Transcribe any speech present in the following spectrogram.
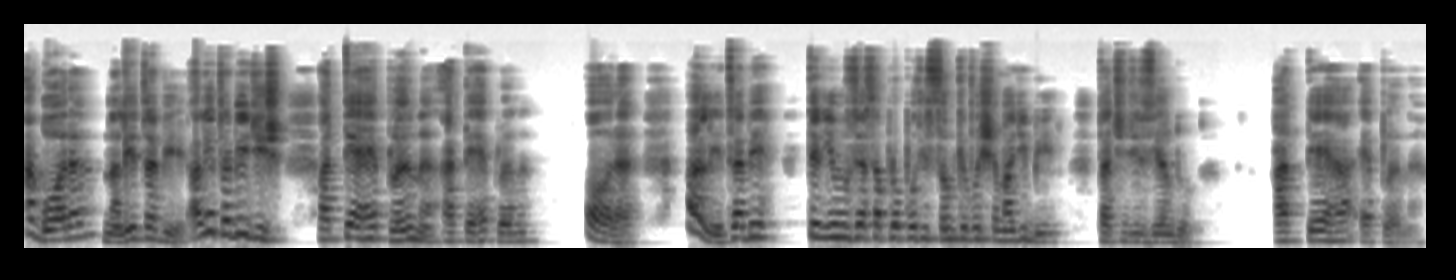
Agora, na letra B. A letra B diz: a Terra é plana, a Terra é plana. Ora, a letra B, teríamos essa proposição que eu vou chamar de B. Está te dizendo: a Terra é plana.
